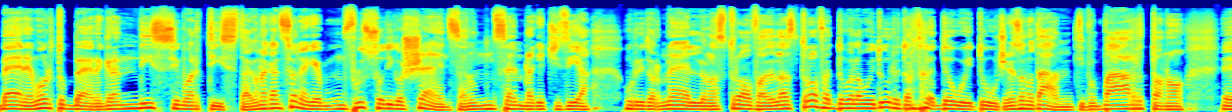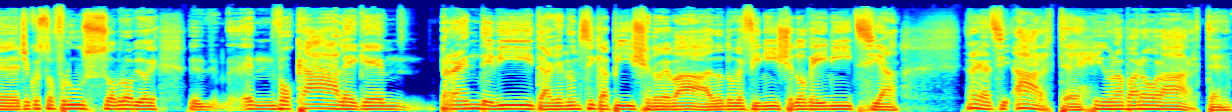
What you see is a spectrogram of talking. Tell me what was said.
Bene, molto bene, grandissimo artista. Una canzone che è un flusso di coscienza, non sembra che ci sia un ritornello, una strofa. La strofa è dove la vuoi tu, il ritornello è dove vuoi tu. Ce ne sono tanti, partono, eh, c'è questo flusso proprio che, eh, vocale che prende vita, che non si capisce dove va, dove finisce, dove inizia. Ragazzi, arte, in una parola arte.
